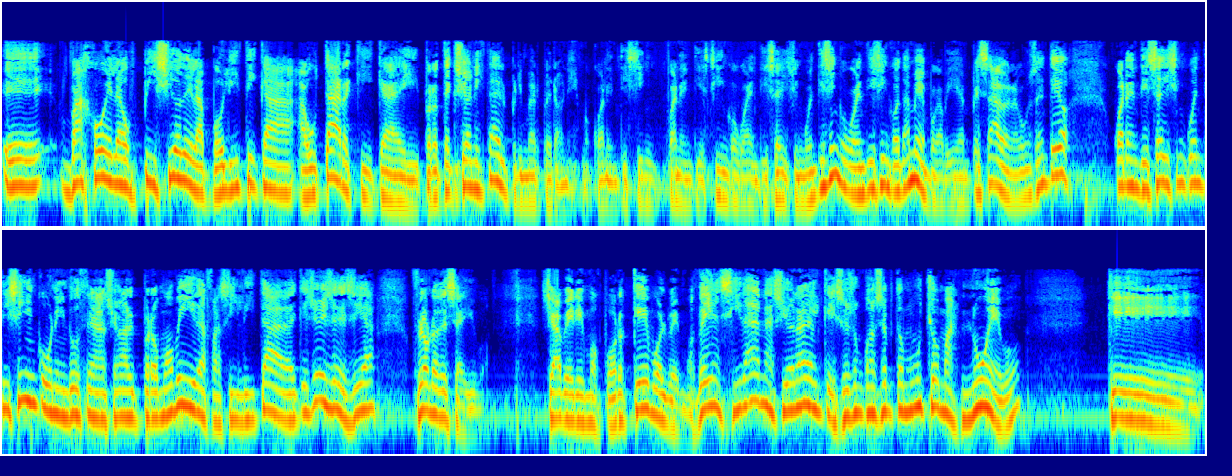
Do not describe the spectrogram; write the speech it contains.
eh, bajo el auspicio de la política autárquica y proteccionista del primer peronismo, 45, 45, 46, 55, 45 también, porque había empezado en algún sentido, 46, 55, una industria nacional promovida, facilitada, que yo se decía flor de ceibo. Ya veremos por qué volvemos. Densidad nacional, que eso es un concepto mucho más nuevo, que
